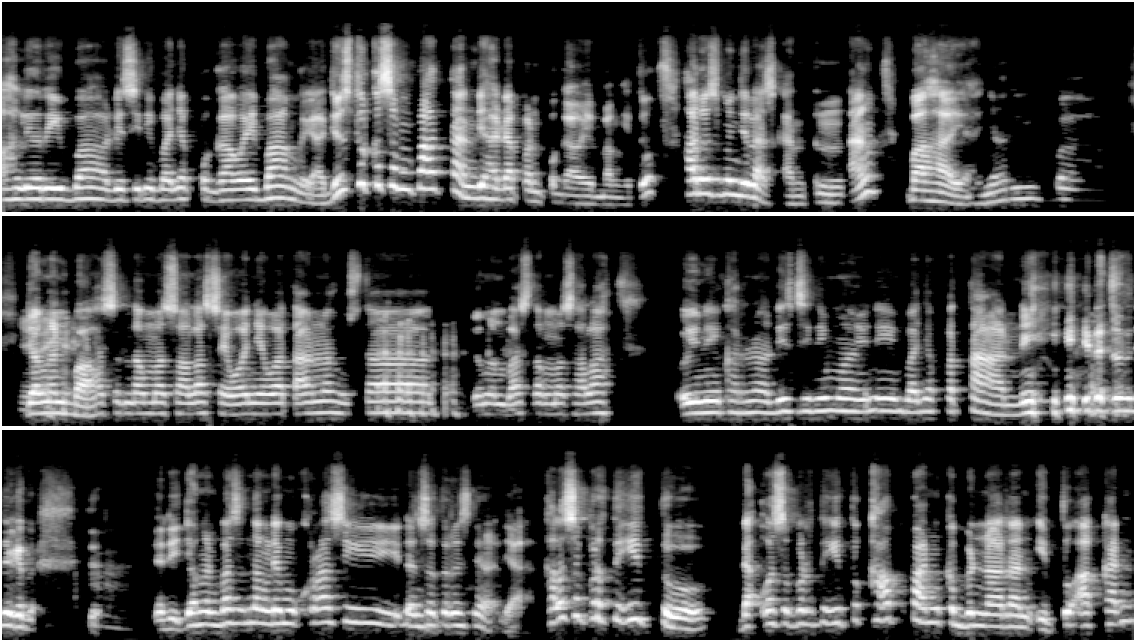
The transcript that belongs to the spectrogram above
ahli riba, di sini banyak pegawai bank ya. Justru kesempatan di hadapan pegawai bank itu harus menjelaskan tentang bahayanya riba. Ya, Jangan bahas tentang masalah sewa nyewa tanah, Ustadz. Jangan bahas tentang masalah oh ini karena di sini mah ini banyak petani dan seterusnya gitu. Jadi jangan bahas tentang demokrasi dan seterusnya. Ya, kalau seperti itu, dakwah seperti itu, kapan kebenaran itu akan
